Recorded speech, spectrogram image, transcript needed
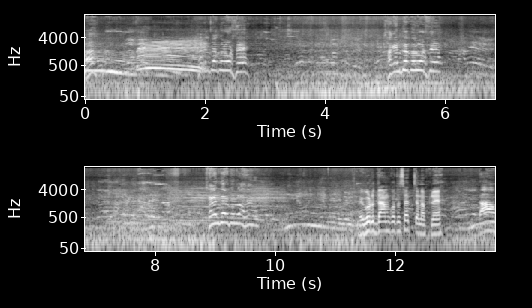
হ্যাঁ? ছাগল কা করে উঠছে। ছাগল কা করে আছে এগুলোর দাম কত চাচ্ছেন আপনি? দাম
